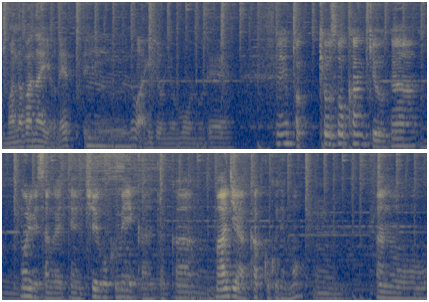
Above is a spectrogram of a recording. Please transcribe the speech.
うん。学ばないよねっていうのは非常に思うので、やっぱ競争環境がうん。森部さんが言ったように中国メーカーとか、うん。まあ、アジア各国でもうん。あの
